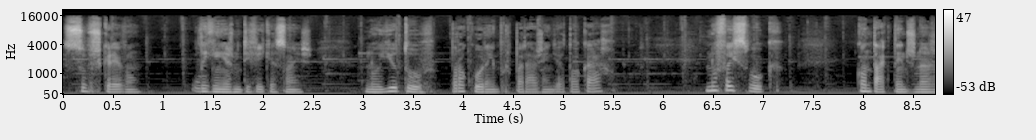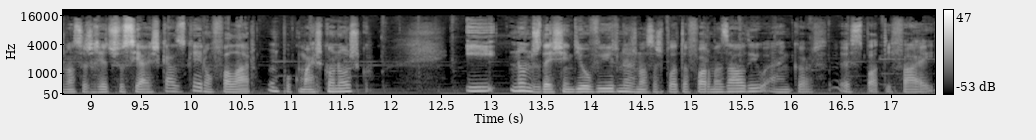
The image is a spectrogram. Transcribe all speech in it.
subscrevam, liguem as notificações. No YouTube, procurem por paragem de autocarro. No Facebook, contactem-nos nas nossas redes sociais caso queiram falar um pouco mais connosco. E não nos deixem de ouvir nas nossas plataformas áudio, Anchor, Spotify,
